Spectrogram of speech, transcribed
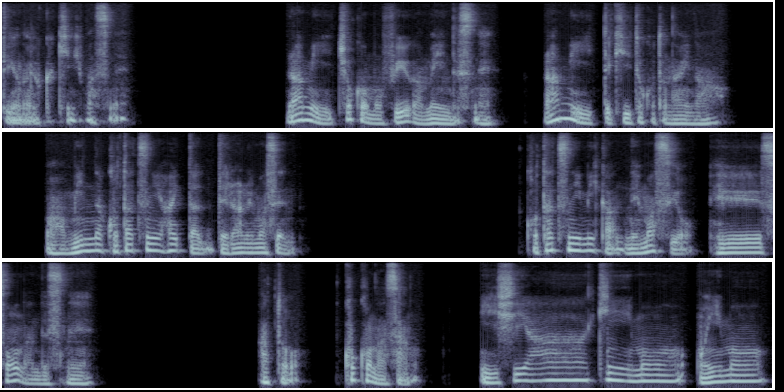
ていうのをよく聞きますね。ラミー、チョコも冬がメインですね。ラミーって聞いたことないな。あみんなこたつに入ったら出られません。こたつにみかん寝ますよ。へえ、そうなんですね。あと、ココナさん。石焼き芋、お芋。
